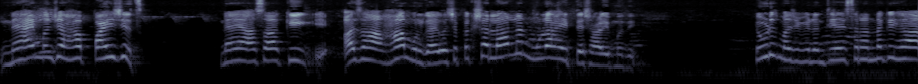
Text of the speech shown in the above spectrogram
न्याय म्हणजे हा पाहिजेच. नाही असा की आज हा हा मुलगा आहे याच्यापेक्षा लहान लहान मुलं आहेत त्या शाळेमध्ये. एवढीच माझी विनंती आहे सरांना की ह्या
